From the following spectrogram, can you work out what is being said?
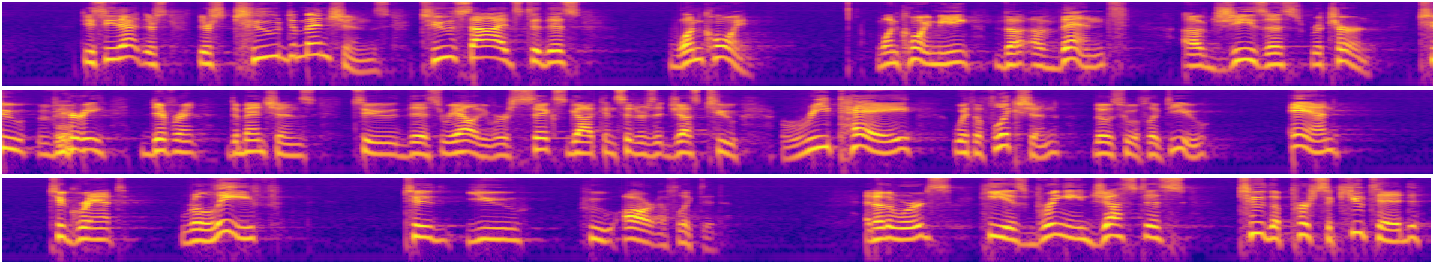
Do you see that? There's, there's two dimensions, two sides to this one coin. One coin meaning the event of Jesus' return. Two very different dimensions to this reality. Verse 6 God considers it just to repay with affliction those who afflict you, and to grant relief to you who are afflicted. In other words, he is bringing justice to the persecuted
